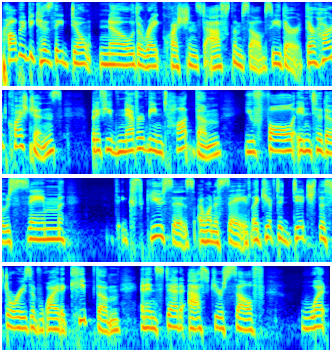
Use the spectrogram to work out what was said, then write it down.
probably because they don't know the right questions to ask themselves either. They're hard questions, but if you've never been taught them, you fall into those same excuses, I want to say. Like you have to ditch the stories of why to keep them and instead ask yourself, what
